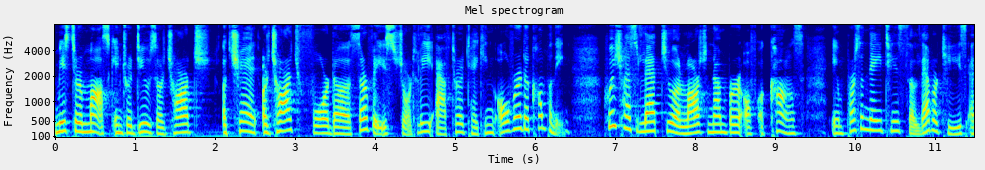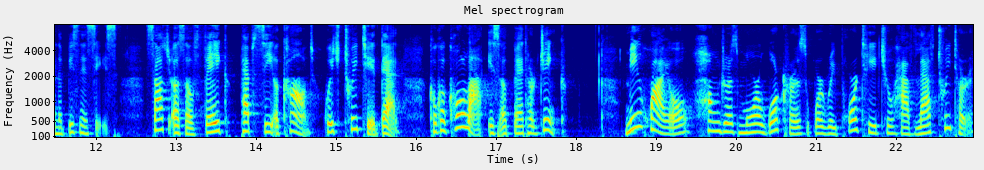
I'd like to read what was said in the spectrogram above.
Mr. Musk introduced a charge a, cha- a charge for the service shortly after taking over the company, which has led to a large number of accounts impersonating celebrities and businesses, such as a fake Pepsi account which tweeted that Coca-Cola is a better drink. Meanwhile, hundreds more workers were reported to have left Twitter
